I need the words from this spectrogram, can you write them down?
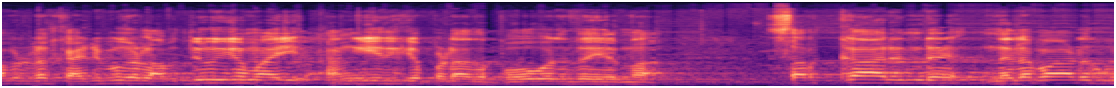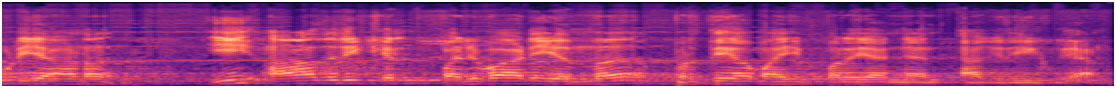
അവരുടെ കഴിവുകൾ ഔദ്യോഗികമായി അംഗീകരിക്കപ്പെടാതെ പോകരുത് എന്ന സർക്കാരിന്റെ നിലപാട് കൂടിയാണ് ഈ ആദരിക്കൽ പരിപാടി എന്ന് പ്രത്യേകമായി പറയാൻ ഞാൻ ആഗ്രഹിക്കുകയാണ്.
